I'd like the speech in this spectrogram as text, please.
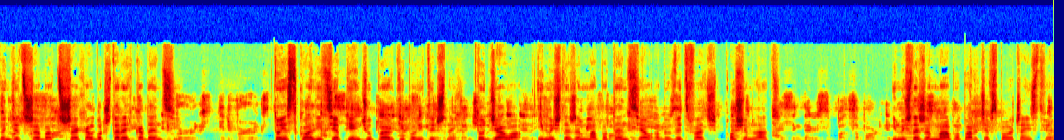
będzie trzeba trzech albo czterech kadencji. To jest koalicja pięciu partii politycznych. To działa i myślę, że ma potencjał, aby wytrwać 8 lat. I myślę, że ma poparcie w społeczeństwie.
